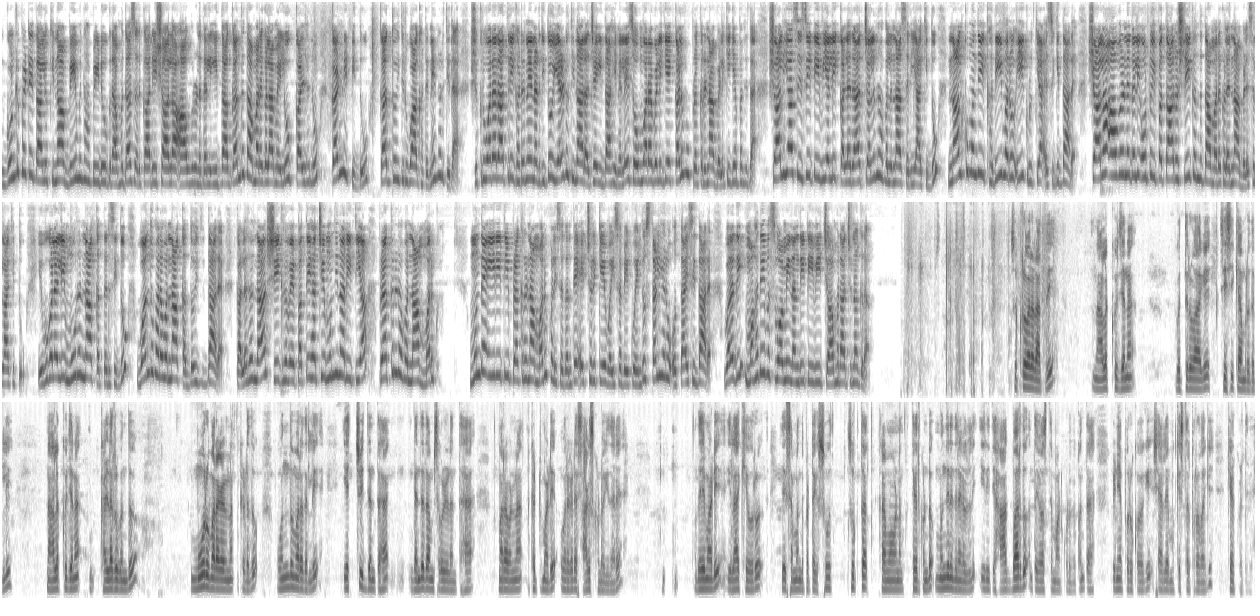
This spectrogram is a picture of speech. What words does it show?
ಗುಂಡ್ಲುಪೇಟೆ ತಾಲೂಕಿನ ಭೀಮನಬೀಡು ಗ್ರಾಮದ ಸರ್ಕಾರಿ ಶಾಲಾ ಆವರಣದಲ್ಲಿ ಇದ್ದ ಗಂಧದ ಮರಗಳ ಮೇಲೂ ಕಳ್ಳನು ಕಣ್ಣಿಟ್ಟಿದ್ದು ಕದ್ದೊಯ್ದಿರುವ ಘಟನೆ ನಡೆದಿದೆ. ಶುಕ್ರವಾರ ರಾತ್ರಿ ಘಟನೆ ನಡೆದಿದ್ದು ಎರಡು ದಿನ ರಜೆ ಇದ್ದ ಹಿನ್ನೆಲೆ ಸೋಮವಾರ ಬೆಳಿಗ್ಗೆ ಕಳುವು ಪ್ರಕರಣ ಬೆಳಕಿಗೆ ಬಂದಿದೆ. ಶಾಲೆಯ ಸಿಸಿಟಿವಿಯಲ್ಲಿ ಕಳ್ಳರ ಚಲನವಲನ ಸರಿಯಾಗಿದ್ದು ನಾಲ್ಕು ಮಂದಿ ಖದೀಮರು ಈ ಕೃತ್ಯ ಎಸಗಿದ್ದಾರೆ. ಶಾಲಾ ಆವರಣದಲ್ಲಿ ಒಟ್ಟು ಇಪ್ಪತ್ತಾರು ಶ್ರೀಗಂಧದ ಮರಗಳನ್ನ ಬೆಳೆಸಲಾಗಿತ್ತು. ಇವುಗಳಲ್ಲಿ ಮೂರನ್ನ ಕತ್ತರಿಸಿದ್ದು ಒಂದು ಮರವನ್ನ ಕದ್ದೊಯ್ದಿದ್ದಾರೆ. ಕಳ್ಳರನ್ನ ಶೀಘ್ರವೇ ಪತ್ತೆ ಹಚ್ಚಿ ಮುಂದಿನ ರೀತಿಯ ಪ್ರಕರಣವನ್ನ ಮರು ಮುಂದೆ ಈ ರೀತಿ ಪ್ರಕರಣ ಮರುಕಳಿಸದಂತೆ ಎಚ್ಚರಿಕೆ ವಹಿಸಬೇಕು ಎಂದು ಸ್ಥಳೀಯರು ಒತ್ತಾಯಿಸಿದ್ದಾರೆ. ವರದಿ ಮಹದೇವಸ್ವಾಮಿ, ನಂದಿ ಟಿವಿ, ಚಾಮರಾಜನಗರ. ಶುಕ್ರವಾರ ರಾತ್ರಿ ನಾಲ್ಕು ಜನ ಗೊತ್ತಿರುವ ಹಾಗೆ ಸಿ ಸಿ ಕ್ಯಾಮ್ರಾದಲ್ಲಿ ನಾಲ್ಕು ಜನ ಕಳ್ಳರು ಬಂದು ಮೂರು ಮರಗಳನ್ನು ಕಡಿದು ಒಂದು ಮರದಲ್ಲಿ ಹೆಚ್ಚು ಇದ್ದಂತಹ ಗಂಧದ ಅಂಶಗಳುಳ್ಳಂತಹ ಮರವನ್ನು ಕಟ್ ಮಾಡಿ ಹೊರಗಡೆ ಸಾಗಿಸ್ಕೊಂಡು ಹೋಗಿದ್ದಾರೆ ದಯಮಾಡಿ ಇಲಾಖೆಯವರು ಇದಕ್ಕೆ ಸಂಬಂಧಪಟ್ಟ ಸೂಕ್ತ ಕ್ರಮವನ್ನು ತೆಗೆದುಕೊಂಡು ಮುಂದಿನ ದಿನಗಳಲ್ಲಿ ಈ ರೀತಿ ಆಗಬಾರ್ದು ಅಂತ ವ್ಯವಸ್ಥೆ ಮಾಡಿಕೊಡ್ಬೇಕು ಅಂತ ವಿನಯಪೂರ್ವಕವಾಗಿ ಶಾಲೆಯ ಮುಖ್ಯಸ್ಥರ ಪರವಾಗಿ ಕೇಳ್ಕೊಳ್ತೀವಿ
